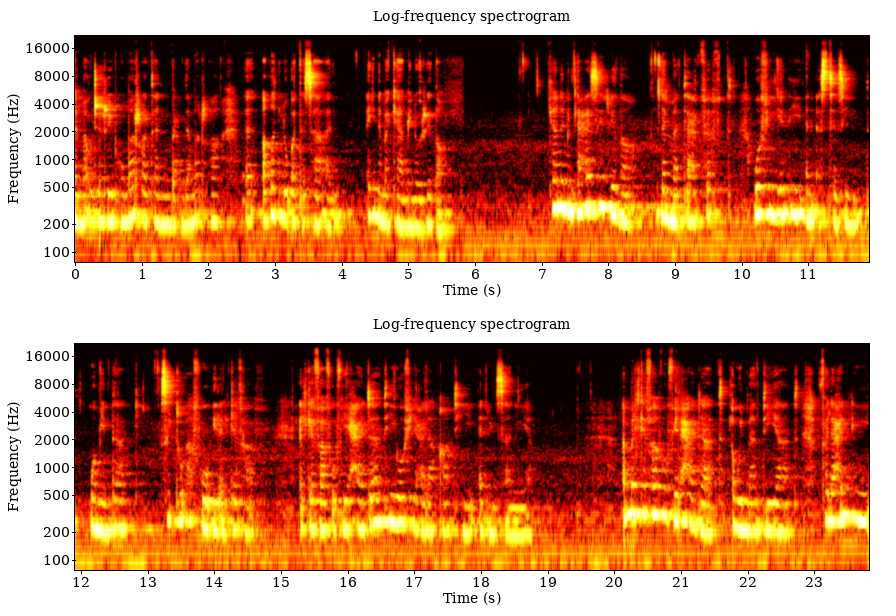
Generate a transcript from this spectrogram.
لما أجربه مرة بعد مرة آه، أظل أتساءل أين مكامن الرضا؟ كان من أعز الرضا لما تعففت وفي يدي أن أستزيد. ومن ذاك صرت أفو إلى الكفاف. الكفاف في حاجاتي وفي علاقاتي الإنسانية. أما الكفاف في الحاجات أو الماديات فلعلي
